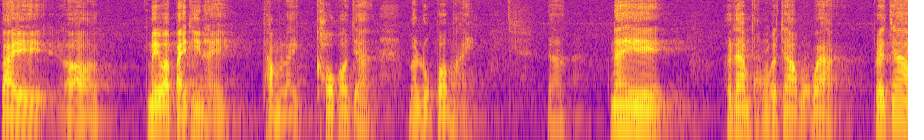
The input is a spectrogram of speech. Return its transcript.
ไปไม่ว่าไปที่ไหนทำอะไรเขาก็จะบรรลุเป้าหมายนะ ในพระธรรมของพระเจ้าบอกว่า พระเจ้า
